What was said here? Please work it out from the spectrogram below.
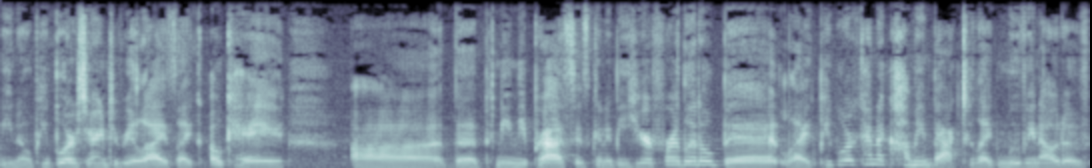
you know, people are starting to realize, like, okay, uh, the Panini Press is going to be here for a little bit. Like, people are kind of coming back to like moving out of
